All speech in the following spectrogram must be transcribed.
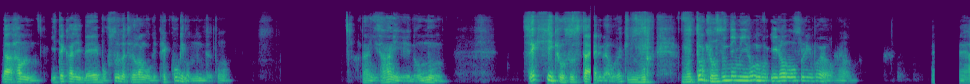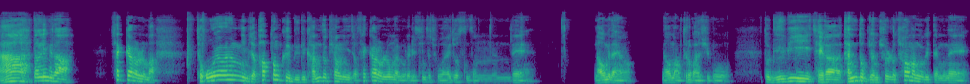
나 한, 이때까지 내 목소리가 들어간 곡이 100곡이 넘는데도, 난 이상하게 이게 너무 섹시 교수 스타일이라고요? 누- 어떤 교수님이 이런, 거- 이런 옷을 입어요. 네, 아, 떨립니다. 색깔 얼룩말. 저 오영 형님, 저 팝펑크 뮤비 감독 형이 저 색깔 얼룩말 노래를 진짜 좋아해 줬었는데, 나옵니다, 형. 나오면 한번 들어봐 주시고, 또 뮤비 제가 단독 연출로 처음 한 거기 때문에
